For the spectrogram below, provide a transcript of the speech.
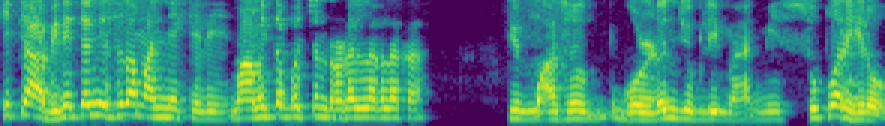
ही त्या अभिनेत्यांनी सुद्धा मान्य केली. मग अमिताभ बच्चन रडायला लागला का? की माझं गोल्डन जुबली मॅन मी सुपर हिरो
